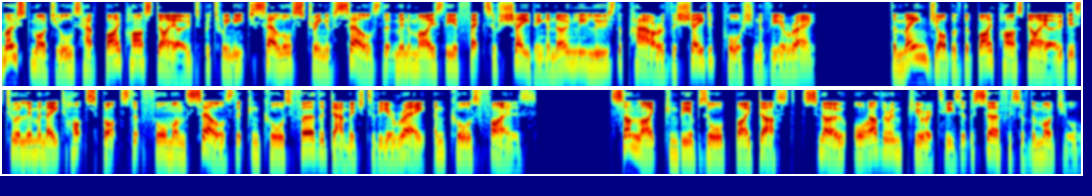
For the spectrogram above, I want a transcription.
Most modules have bypass diodes between each cell or string of cells that minimize the effects of shading and only lose the power of the shaded portion of the array. The main job of the bypass diode is to eliminate hot spots that form on cells that can cause further damage to the array, and cause fires. Sunlight can be absorbed by dust, snow, or other impurities at the surface of the module.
